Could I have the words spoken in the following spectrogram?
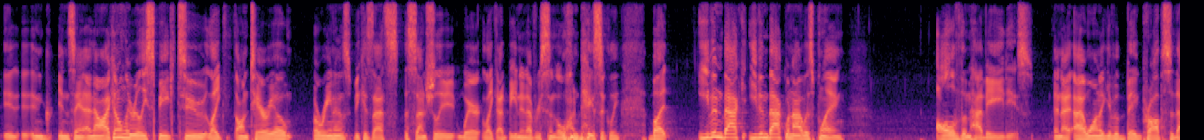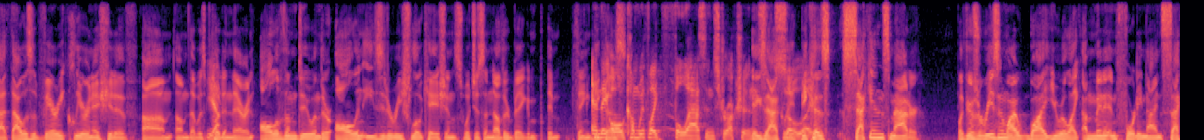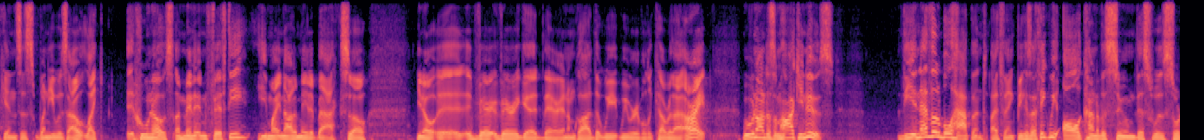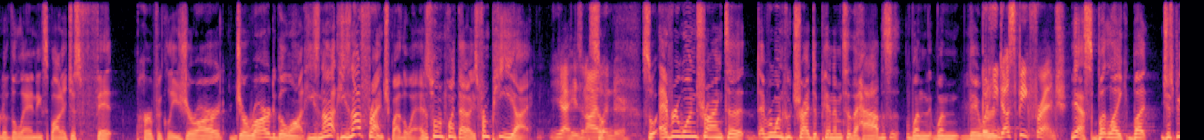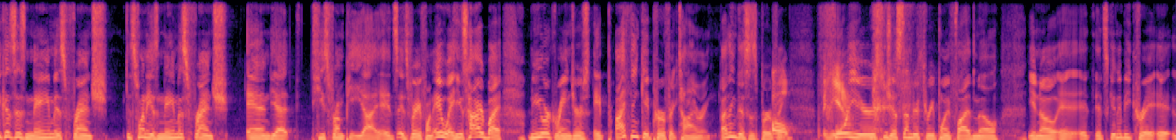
insane. And now I can only really speak to like Ontario arenas because that's essentially where like I've been in every single one basically. But even back even back when I was playing, all of them have AEDs. And I, I want to give a big props to that. That was a very clear initiative um, um, that was Yeah. put in there, and all of them do, and they're all in easy to reach locations, which is another big im- im- thing. And they all come with like full ass instructions. Exactly, So, like, because seconds matter. Like, there's a reason why why you were like a minute and forty nine seconds is when he was out. Like, eh, who knows? A minute and fifty, he might not have made it back. So, you know, it, it- very very good there, and I'm glad that we we were able to cover that. All right, moving on to some hockey news. The inevitable happened, I think, because I think we all kind of assumed this was sort of the landing spot. It just fit perfectly. Gerard Gerard Gallant. He's not he's not French, by the way. I just want to point that out. He's from PEI. yeah, he's an islander. So, everyone trying to everyone who tried to pin him to the Habs when when they were But he does speak French. yes, but like but just because his name is French, it's funny. His name is French, and yet he's from PEI. It's it's very funny. Anyway, he's hired by New York Rangers. A I think a perfect hiring. I think this is perfect. Oh, Four yeah. years, just under three point five mil. You know, it, it, it's going to be great.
